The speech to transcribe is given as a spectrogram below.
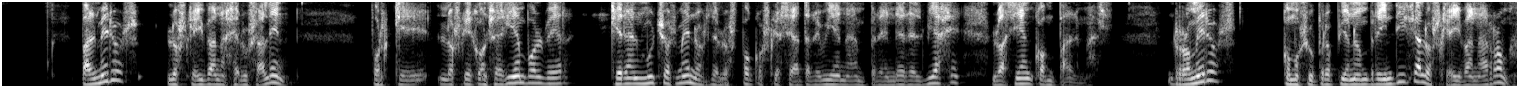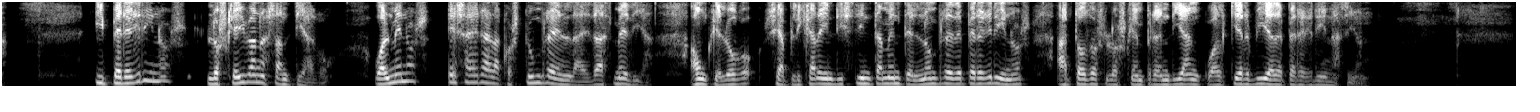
Palmeros los que iban a Jerusalén, porque los que conseguían volver, que eran muchos menos de los pocos que se atrevían a emprender el viaje, lo hacían con palmas. Romeros como su propio nombre indica, los que iban a Roma, y peregrinos los que iban a Santiago, o al menos esa era la costumbre en la Edad Media, aunque luego se aplicara indistintamente el nombre de peregrinos a todos los que emprendían cualquier vía de peregrinación.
